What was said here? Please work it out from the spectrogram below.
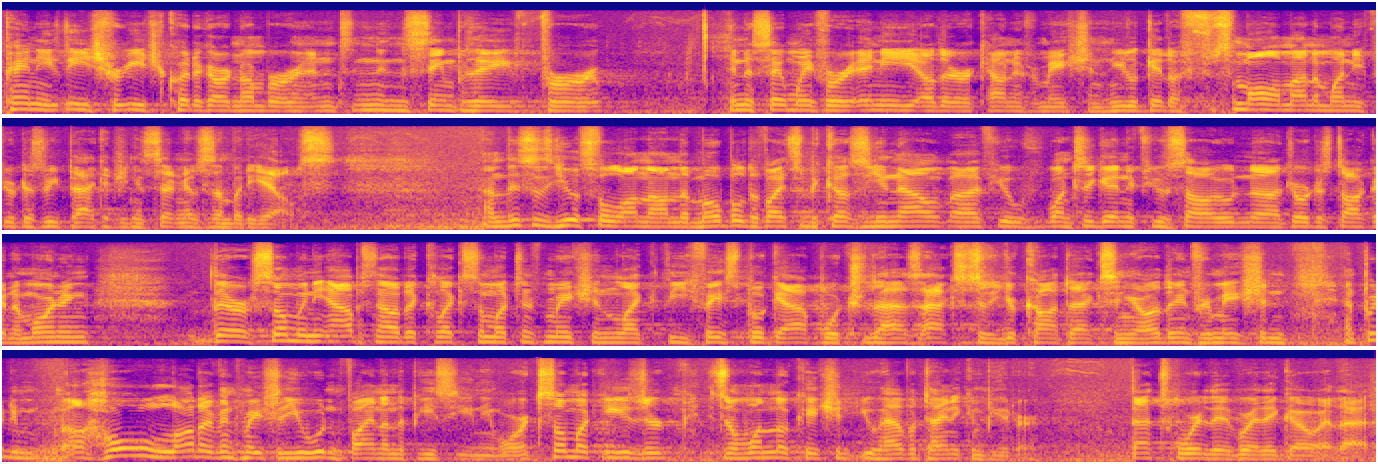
pennies each for each credit card number and in the same way for in the same way for any other account information. You'll get a small amount of money if you're just repackaging and sending it to somebody else. And this is useful on, on the mobile device because you now, uh, if you, once again, if you saw uh, George's talk in the morning, there are so many apps now that collect so much information like the Facebook app, which has access to your contacts and your other information, and pretty a whole lot of information you wouldn't find on the PC anymore. It's so much easier. It's in one location. You have a tiny computer. That's where they, where they go with that.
